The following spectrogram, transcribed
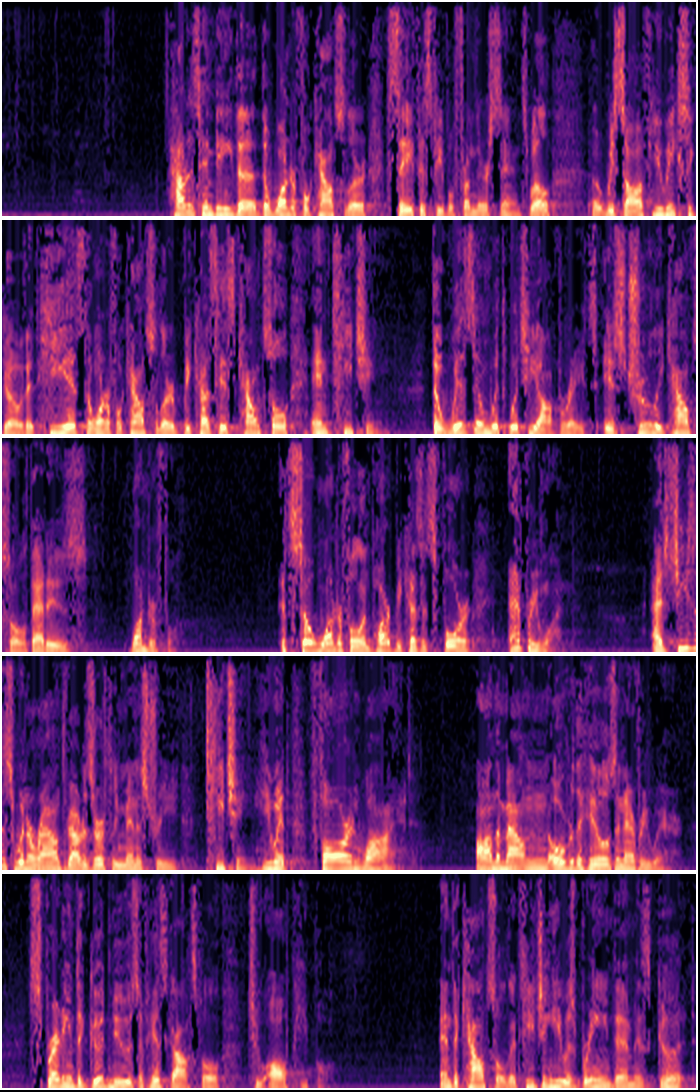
How does him being the, the wonderful counselor save his people from their sins? Well, uh, we saw a few weeks ago that he is the wonderful counselor because his counsel and teaching, the wisdom with which he operates, is truly counsel that is wonderful. It's so wonderful in part because it's for everyone. As Jesus went around throughout his earthly ministry teaching, he went far and wide, on the mountain, over the hills, and everywhere spreading the good news of his gospel to all people. And the counsel, the teaching he was bringing them is good.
